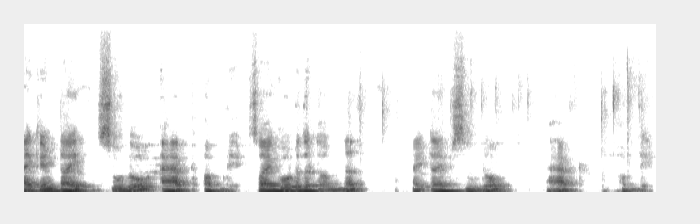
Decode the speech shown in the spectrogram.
I can type sudo apt update. So I go to the terminal, I type sudo apt update.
